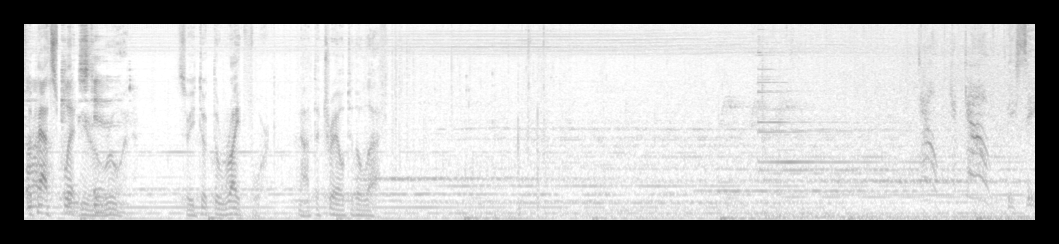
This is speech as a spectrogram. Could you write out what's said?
The path split near a scared. ruin, so he took the right fork, not the trail to the left. VC.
